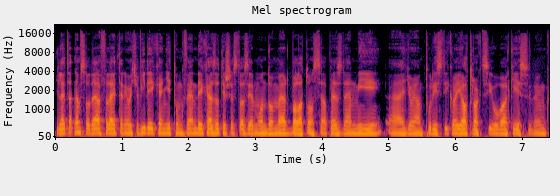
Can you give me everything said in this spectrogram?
Illetve nem szabad elfelejteni, hogyha vidéken nyitunk vendégházat, és ezt azért mondom, mert Balaton Szepezden mi egy olyan turisztikai attrakcióval készülünk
